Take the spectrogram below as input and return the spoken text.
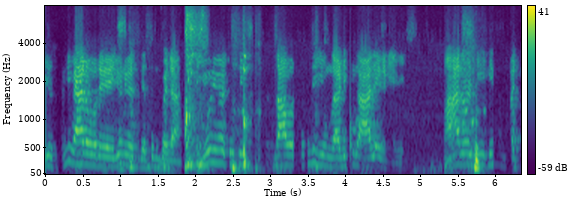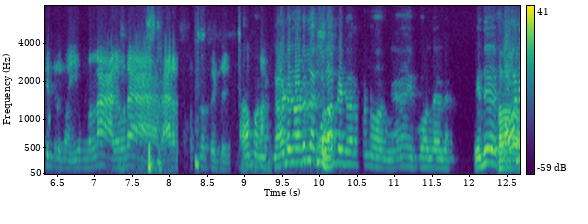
யூஸ் பண்ணி வேற ஒரு யூனிவர்சிட்டி எடுத்துட்டு போயிட்டாங்க. யூனிவர்சிட்டி தாவத்து வந்து இவங்க அடிச்சுக்க ஆளே கிடையாது. மார்வல் டிசி வச்சுட்டு இருக்கோம். இவங்க எல்லாம் அதை விட வேற லெவல்ல போயிட்டு ஆமா. இருக்கு நடு நடுல கொலாபரேட் வேற பண்ணுவாங்க. இப்போ அந்த இது பவர்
